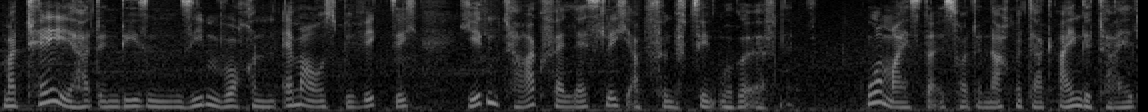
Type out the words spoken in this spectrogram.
Matthäi hat in diesen sieben Wochen Emmaus bewegt sich jeden Tag verlässlich ab 15 Uhr geöffnet. Urmeister ist heute Nachmittag eingeteilt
